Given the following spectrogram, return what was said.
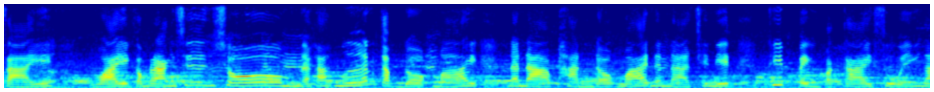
ใส วัยกำลังชื่นชมนะคะ เหมือนกับดอกไม้ นานาพันธุ์ดอกไม้นานาชนิด ที่เปล่งประกายสวยง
